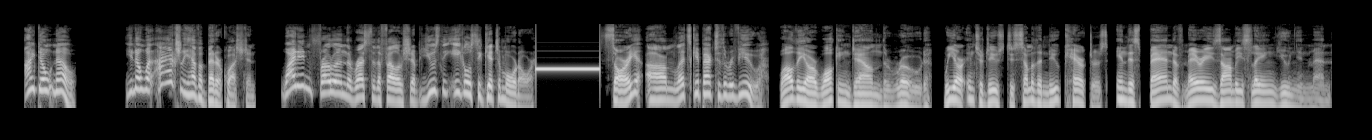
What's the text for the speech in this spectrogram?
I don't know. You know what? I actually have a better question. Why didn't Frodo and the rest of the Fellowship use the Eagles to get to Mordor? Sorry, um, let's get back to the review. While they are walking down the road, we are introduced to some of the new characters in this band of merry zombie slaying Union men.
